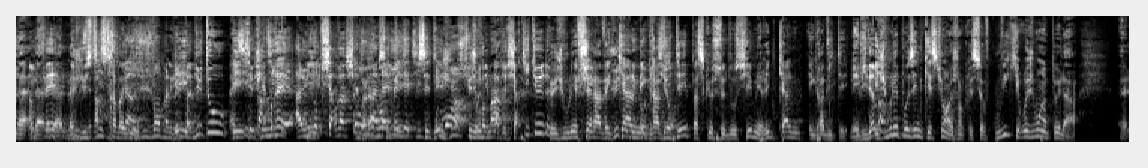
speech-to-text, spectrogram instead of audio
la, la, fait, la- la justice travailler. un jugement malgré Et- pas du tout. et c'est j'aimerais- à une observation, voilà, une analyse. c'était- juste une remarque de certitude. que je voulais faire avec calme et gravité parce que ce dossier mérite calme et gravité. Mais évidemment. Et je voulais poser une question à Jean-Christophe Couvi qui rejoint un peu là. euh,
